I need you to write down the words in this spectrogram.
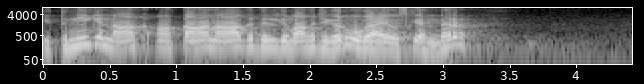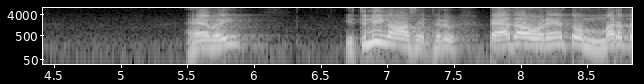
اتنی کہ ناک کان آنکھ دل دماغ جگر اگائے اس کے اندر ہے بھائی اتنی کہاں سے پھر پیدا ہو رہے ہیں تو مرد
